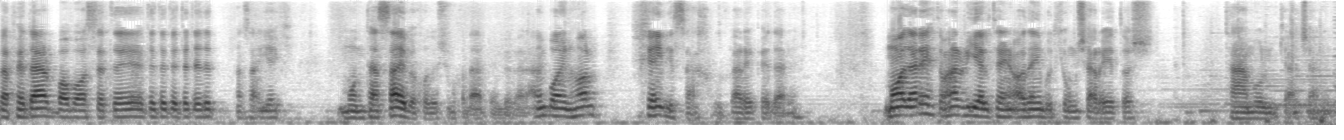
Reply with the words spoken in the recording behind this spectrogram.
و پدر با واسطه ت- ت- ت- مثلا یک منتصب به خودش می‌خواد از بین ببره. اما با این حال خیلی سخت بود برای پدره. مادر احتمالا ریل ترین آدمی بود که اون شرایط داشت تحمل می‌کرد چند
